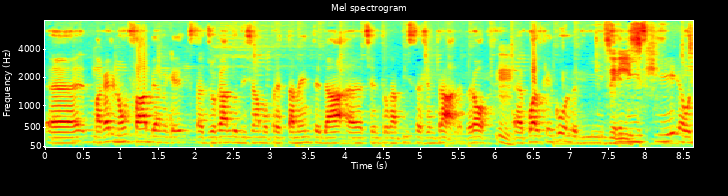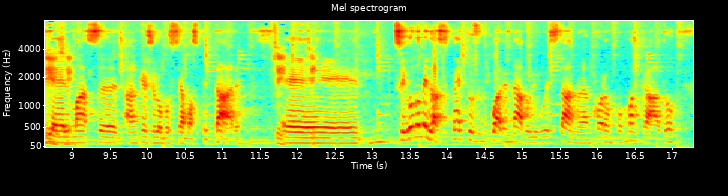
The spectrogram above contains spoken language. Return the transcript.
eh, magari non Fabian che sta giocando diciamo prettamente da eh, centrocampista centrale però mm. eh, qualche gol di Zelischi o sì, di Elmas. Eh, anche ce lo possiamo aspettare sì, eh, secondo me l'aspetto sul quale il Napoli quest'anno è ancora un po' mancato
